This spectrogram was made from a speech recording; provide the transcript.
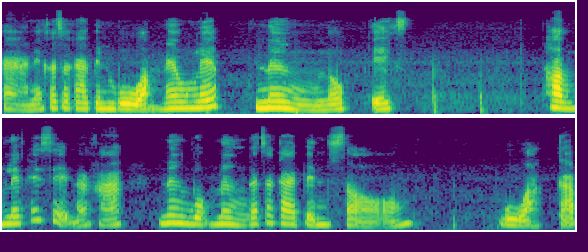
อ่านี่ก็จะกลายเป็นบวกในวงเล็บ1ลบ x ถอดวงเล็บให้เสร็จนะคะ1บวก1ก็จะกลายเป็น 2 บวกกับ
